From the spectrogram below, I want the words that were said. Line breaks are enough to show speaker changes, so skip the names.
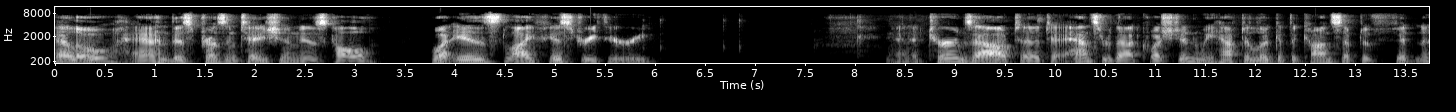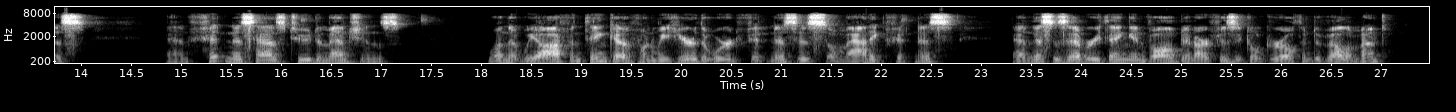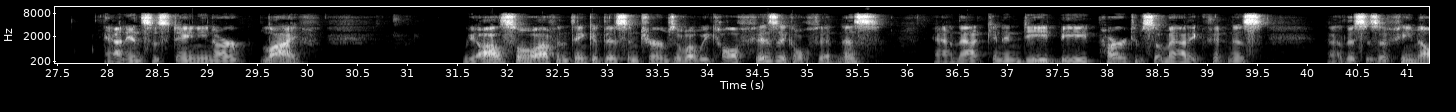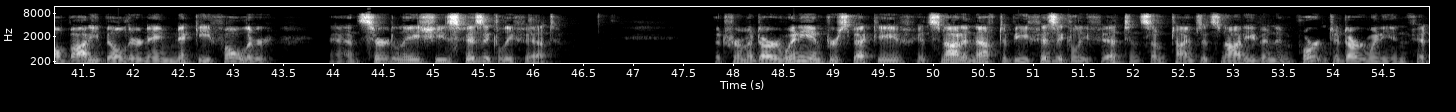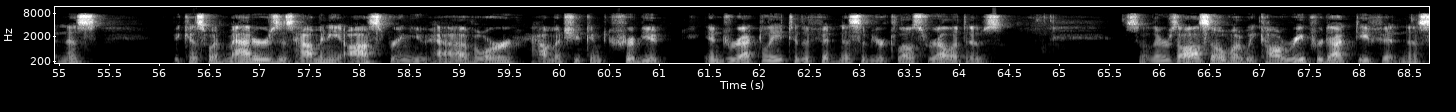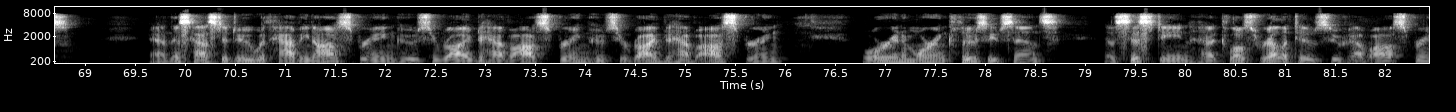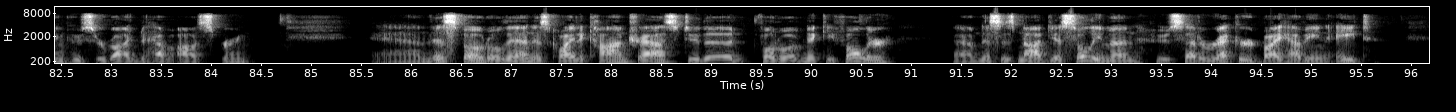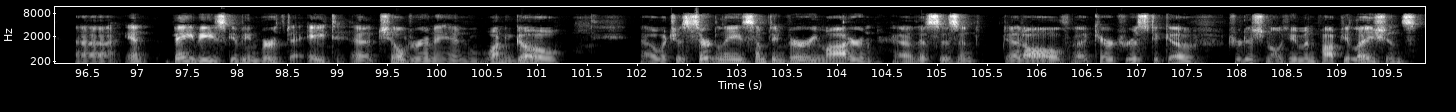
Hello, and this presentation is called What is Life History Theory? And it turns out uh, to answer that question, we have to look at the concept of fitness. And fitness has two dimensions. One that we often think of when we hear the word fitness is somatic fitness. And this is everything involved in our physical growth and development and in sustaining our life. We also often think of this in terms of what we call physical fitness, and that can indeed be part of somatic fitness. Uh, this is a female bodybuilder named Nikki Fuller, and certainly she's physically fit. But from a Darwinian perspective, it's not enough to be physically fit, and sometimes it's not even important to Darwinian fitness because what matters is how many offspring you have or how much you contribute indirectly to the fitness of your close relatives. So there's also what we call reproductive fitness. And this has to do with having offspring who survive to have offspring who survive to have offspring, or in a more inclusive sense, assisting uh, close relatives who have offspring who survive to have offspring. And this photo then is quite a contrast to the photo of Nikki Fuller. Um, this is Nadya Suleman, who set a record by having eight uh, babies, giving birth to eight uh, children in one go, uh, which is certainly something very modern. Uh, this isn't at all characteristic of traditional human populations.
